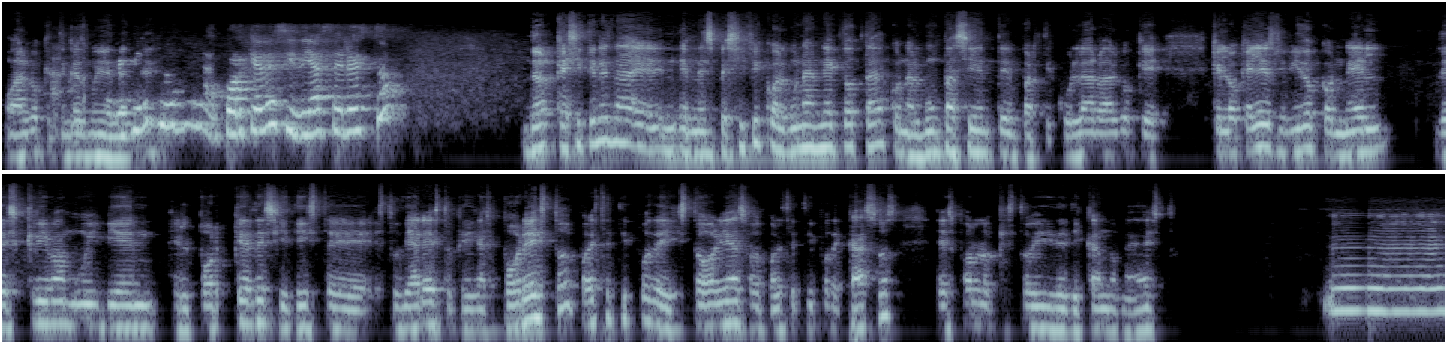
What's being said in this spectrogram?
o algo que tengas muy en mente? ¿Por qué decidí hacer esto? Que si tienes en, específico alguna anécdota con algún paciente en particular o algo que, que lo que hayas vivido con él describa muy bien el por qué decidiste estudiar esto, que digas, por esto, por este tipo de historias o por este tipo de casos, es por lo que estoy dedicándome a esto. Mm,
